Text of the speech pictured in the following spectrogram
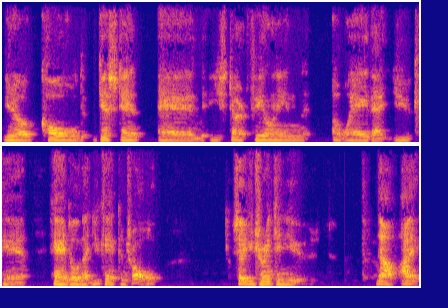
you know cold distant and you start feeling a way that you can't handle and that you can't control. So you drink and use now, I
